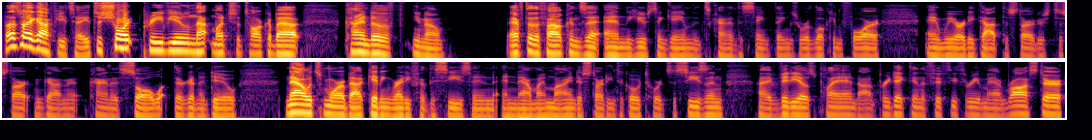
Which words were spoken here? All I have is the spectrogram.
But that's what I got for you today. It's a short preview, not much to talk about. Kind of, you know, after the Falcons and the Houston game, it's kind of the same things we're looking for. And we already got the starters to start and kind of saw what they're going to do. Now it's more about getting ready for the season, and now my mind is starting to go towards the season. I have videos planned on predicting the 53 man roster,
